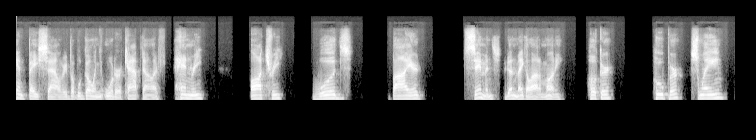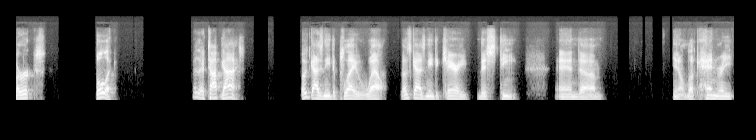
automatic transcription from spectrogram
and base salary, but we'll go in order of cap dollars. Henry, Autry, Woods, Byard, Simmons, who doesn't make a lot of money, Hooker, Hooper, Swaim, Burks, Bullock. Those are top guys. Those guys need to play well. Those guys need to carry this team. And, um, you know, look, Henry,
